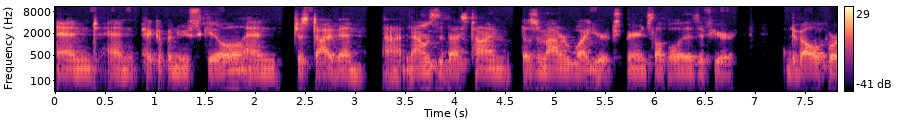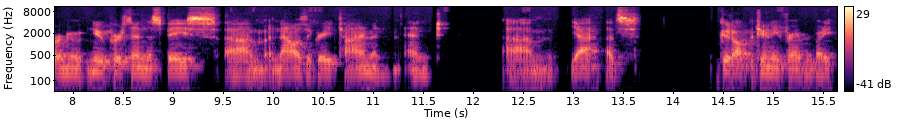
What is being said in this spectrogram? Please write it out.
and and pick up a new skill and just dive in. Uh, now is the best time. Doesn't matter what your experience level is. If you're a developer or new, new person in the space, um, now is a great time. And and um, yeah, that's a good opportunity for everybody.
